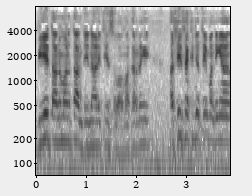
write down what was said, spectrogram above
ਵੀ ਇਹ ਤਨ ਮਨ ਧਨ ਦੇ ਨਾਲ ਇੱਥੇ ਸੇਵਾਵਾਂ ਕਰਨਗੇ। ਅਸੀਂ ਸਿੱਖ ਜਥੇਬੰਦੀਆਂ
